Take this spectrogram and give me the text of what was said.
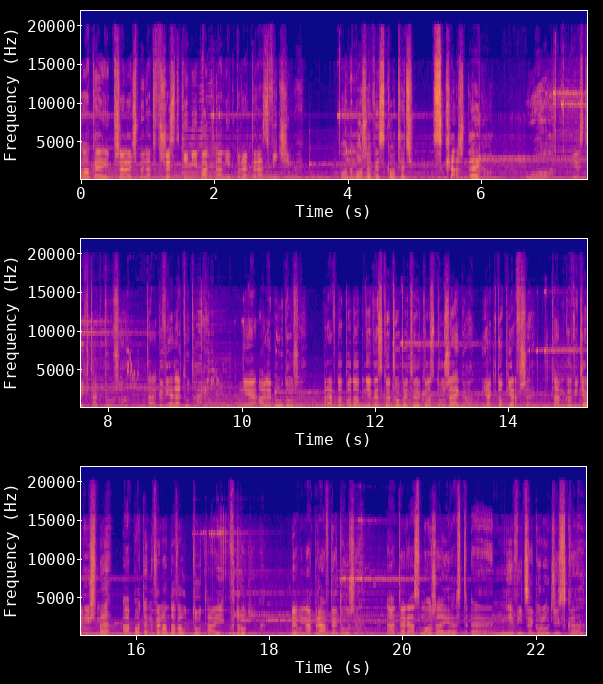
Okej, przelećmy nad wszystkimi bagnami, które teraz widzimy. On może wyskoczyć z każdego. Ło, jest ich tak dużo. Tak wiele tutaj. Nie, ale był duży. Prawdopodobnie wyskoczyłby tylko z dużego, jak to pierwsze. Tam go widzieliśmy, a potem wylądował tutaj, w drugim. Był naprawdę duży. A teraz może jest... E, nie widzę go ludziska.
